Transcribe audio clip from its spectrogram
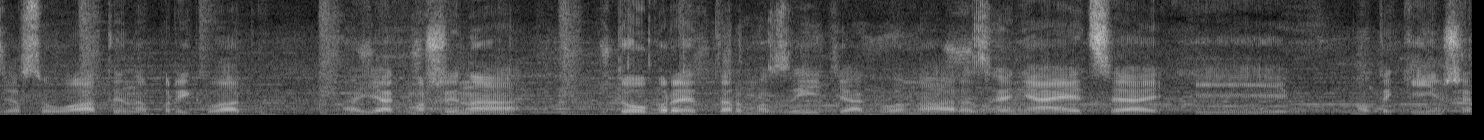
з'ясувати, наприклад, як машина добре тормозить, як вона розганяється і ну, таке інше.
